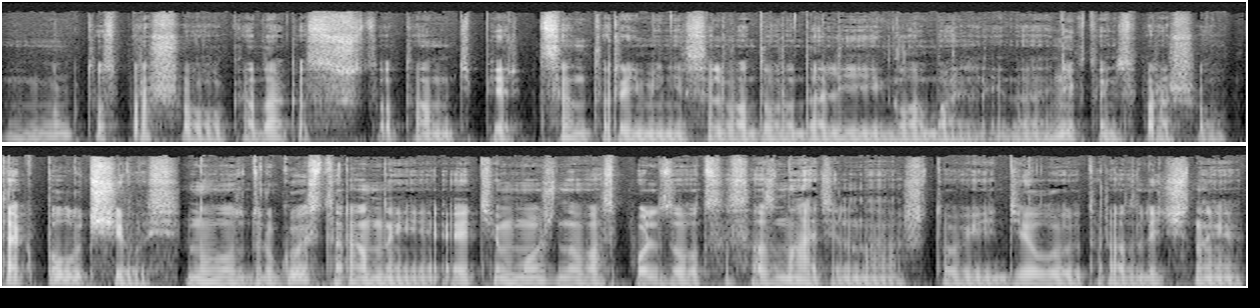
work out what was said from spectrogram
Ну, кто спрашивал Кадакас, что там теперь центр имени Сальвадора Дали глобальный, да? Никто не спрашивал. Так получилось. Но, с другой стороны, этим можно воспользоваться сознательно, что и делают различные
